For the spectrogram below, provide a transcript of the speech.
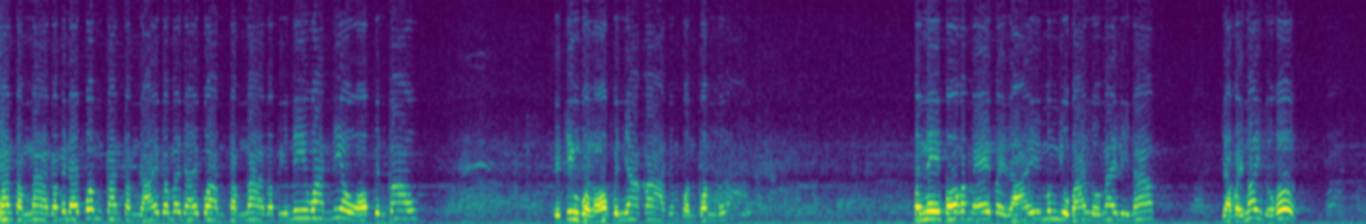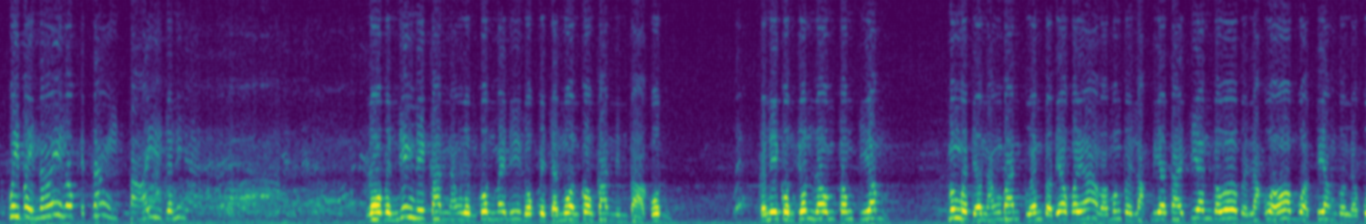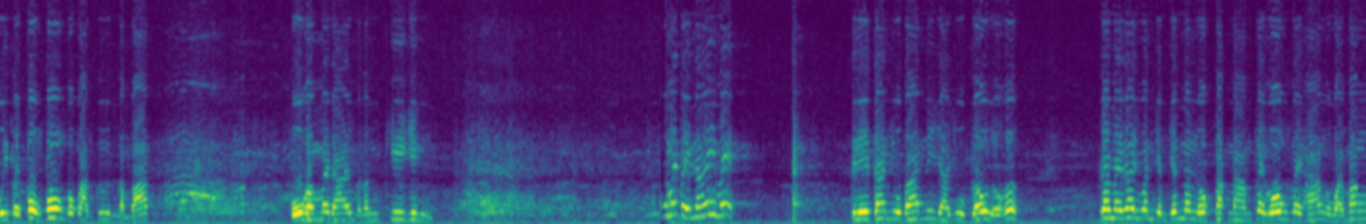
การทำหน้าก็ไม่ได้พ้นการทำร้ายก็ไม่ได้ความทำหน้าก็ปีนี้ว่านเนี้ยวออกเป็นเก้าแต่จริงกว่าออกเป็นยาค่าจนผลพนเลย วันนี้พ่อกับแม่ไปไรมึงอยู่บ้านหลวงนายลีนะ อย่าไปไหนหลวงเออกุยไปไหนเราเข็ดตั้งอีตายจะนี่ เราเป็นยิ่งในการนางเรือนก้นไม่ดีหลกเป็นจำนวนก้องการนินตาคนกันนี้คนจนเราต้องเจียม มึงไปเจอหนังบ้านเปือนต่อเดียวก็ย่าว่ามึงไปหลักเบียร์ตายเจียนก็เออไปหลักหัวอ้อมหัวเตรียมก็แล้วคุยไปโป้งโป้งก็กลางคืนลำบากกูก็ไม่ได้มันนั้นขี้ยิง ไม่ไปไหนไหมทีนี้การอยู่บ้านนี่อย่าอยู่เปล่าหรอกเออได้ไม่ได้วันเย็นๆนั่นหรอกตักน้ำใส่โองใส่อ่างเอาไว้มั่ง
